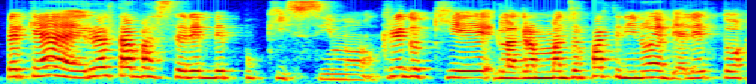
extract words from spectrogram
perché in realtà basterebbe pochissimo. Credo che la gran maggior parte di noi abbia letto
